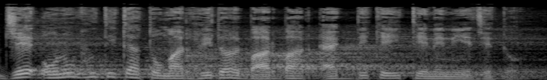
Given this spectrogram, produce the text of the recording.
যে অনুভূতিটা তোমার হৃদয় বারবার একদিকেই টেনে নিয়ে যেত।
